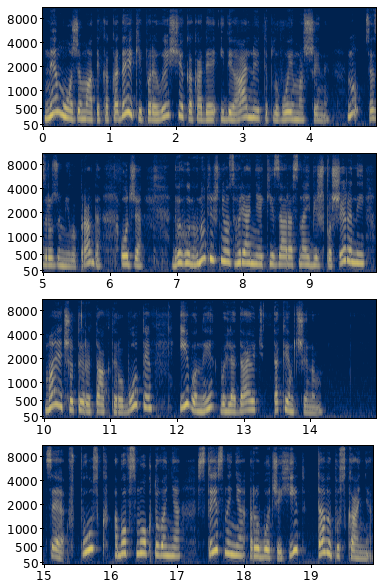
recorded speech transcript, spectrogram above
не може мати ККД, який перевищує ККД ідеальної теплової машини. Ну, це зрозуміло, правда? Отже, двигун внутрішнього згоряння, який зараз найбільш поширений, має чотири такти роботи, і вони виглядають таким чином. Це впуск або всмоктування, стиснення, робочий хід та випускання.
